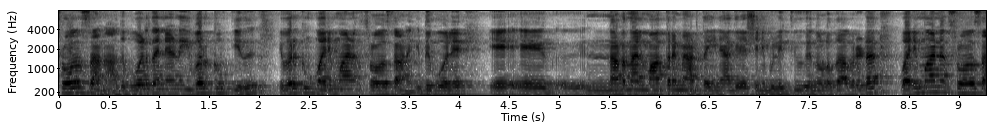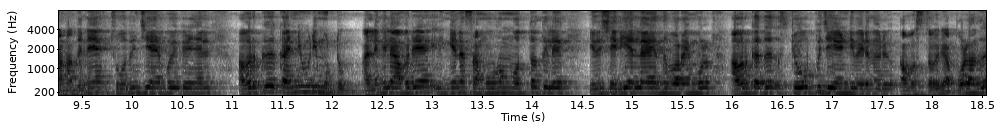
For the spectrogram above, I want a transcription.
സ്രോതസ്സാണ്. അതുപോലെ തന്നെയാണ് ഇവർക്കും ഇത്. ഇവർക്കും വരുമാന സ്രോതസ്സാണ്. ഇതുപോലെ നടന്നാൽ മാത്രമേ അടുത്ത ഇനാഗ്രേഷന് വിളിക്കൂ എന്നുള്ളത് അവരുടെ വരുമാന സ്രോതസ്സാണ്. അതിനെ ചോദ്യം ചെയ്യാൻ പോയി കഴിഞ്ഞാൽ അവർക്ക് കഞ്ഞുപിടി മുട്ടും. അല്ലെങ്കിൽ അവരെ ഇങ്ങനെ സമൂഹം മൊത്തത്തിൽ ഇത് ശരിയല്ല എന്ന് പറയുമ്പോൾ അവർക്കത് സ്റ്റോപ്പ് ചെയ്യേണ്ടി വരുന്ന ഒരു അവസ്ഥ വരും. അപ്പോൾ അത്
